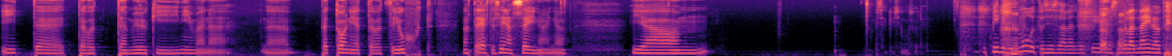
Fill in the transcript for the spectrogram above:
IT-ettevõtte müügiinimene äh,, betooniettevõtte juht, noh, täiesti seinast seina, on ju. ja mm, mis see küsimus oli? et milliseid muutusi sa nendest inimestest oled näinud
